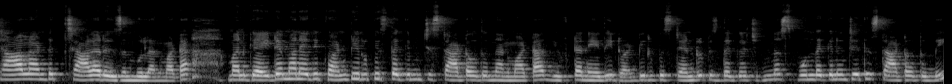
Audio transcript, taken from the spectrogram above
చాలా అంటే చాలా రీజనబుల్ అనమాట మనకి ఐటెం అనేది ట్వంటీ రూపీస్ దగ్గర నుంచి స్టార్ట్ అవుతుంది అనమాట గిఫ్ట్ అనేది ట్వంటీ రూపీస్ టెన్ రూపీస్ దగ్గర చిన్న స్పూన్ దగ్గర నుంచి అయితే స్టార్ట్ అవుతుంది.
